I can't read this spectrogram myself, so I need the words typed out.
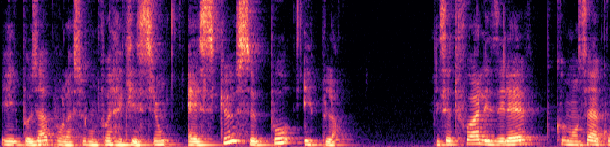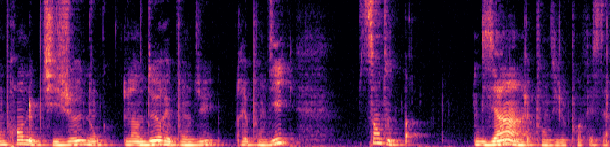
Et il posa pour la seconde fois la question Est-ce que ce pot est plein? Et cette fois, les élèves commençait à comprendre le petit jeu, donc l'un d'eux répondit, répondit Sans doute pas. Bien, répondit le professeur.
